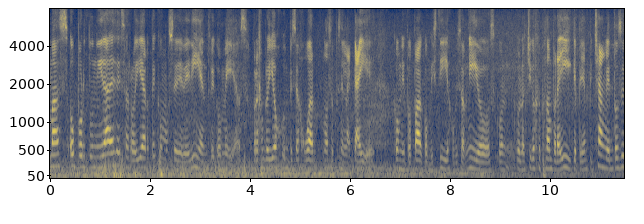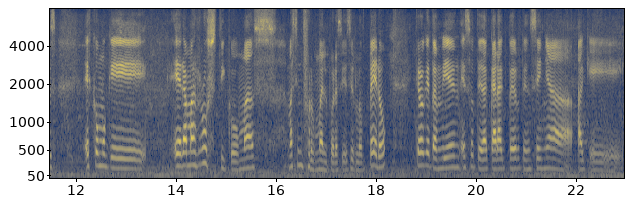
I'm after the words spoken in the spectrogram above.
más oportunidades de desarrollarte como se debería, entre comillas. Por ejemplo, yo empecé a jugar, no sé, pues en la calle, con mi papá, con mis tíos, con mis amigos, con, con los chicos que pasaban por ahí, que pedían pichanga. Entonces, es como que era más rústico, más, más informal, por así decirlo. Pero creo que también eso te da carácter, te enseña a que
